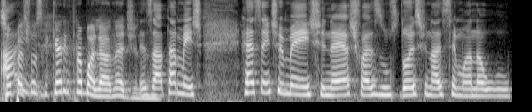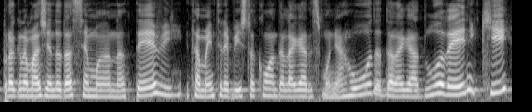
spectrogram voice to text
São Ai, pessoas que querem trabalhar, né, Dina? Exatamente. Recentemente, né, acho que faz uns dois finais de semana, o programa Agenda da Semana teve também entrevista com a delegada Simone Arruda, o delegado Lorene, que,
